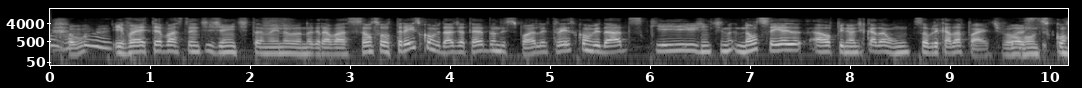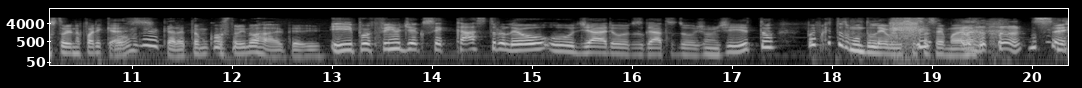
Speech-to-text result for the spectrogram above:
vamos ver. E vai ter bastante gente também no, na gravação. São três convidados, até dando spoiler, três convidados que a gente não sei a, opinião de cada um sobre cada parte. Vamos, Mas, vamos desconstruir no podcast. Vamos ver, cara. Estamos construindo hype aí. E por fim, o Diego C. Castro leu o Diário dos Gatos do Junji Ito. Por que todo mundo leu isso essa semana? Não sei.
